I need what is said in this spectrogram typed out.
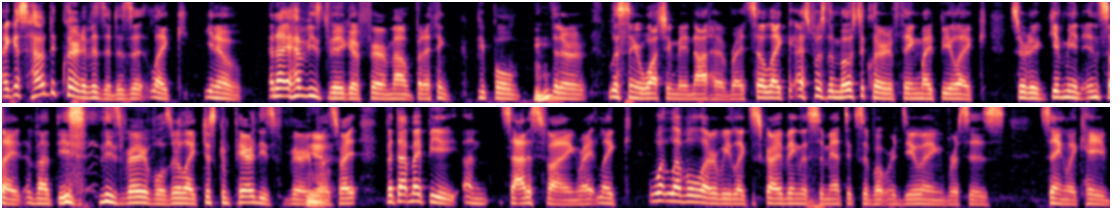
I guess how declarative is it? Is it like, you know, and I have used Vega a fair amount, but I think people mm-hmm. that are listening or watching may not have, right? So like I suppose the most declarative thing might be like sort of give me an insight about these these variables or like just compare these variables, yeah. right? But that might be unsatisfying, right? Like what level are we like describing the semantics of what we're doing versus saying like, hey,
